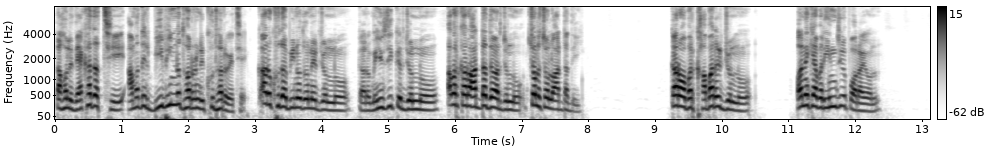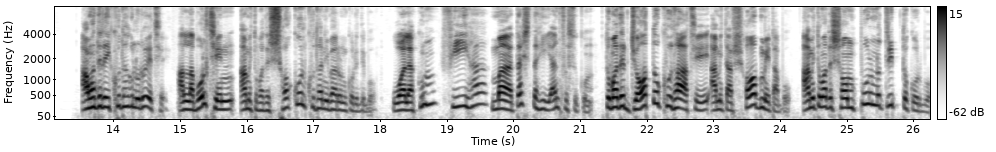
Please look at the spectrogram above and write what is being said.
তাহলে দেখা যাচ্ছে আমাদের বিভিন্ন ধরনের ক্ষুধা রয়েছে। কারও ক্ষুধা বিনোদনের জন্য, কারও মিউজিকের জন্য, আবার কারও আড্ডা দেওয়ার জন্য। চলো চলো, আড্ডা দিই। কারও আবার খাবারের জন্য। অনেকে আবার ইন্দ্রিয় পরায়ণ। আমাদের এই ক্ষুধাগুলো রয়েছে। আল্লাহ বলছেন, আমি তোমাদের সকল ক্ষুধা নিবারণ করে দেব। ওয়ালাকুম ফিহা মা তাস্তাহি আনফুসুকুম। তোমাদের যত ক্ষুধা আছে, আমি তার সব মেটাবো। আমি তোমাদের সম্পূর্ণ তৃপ্ত করব।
